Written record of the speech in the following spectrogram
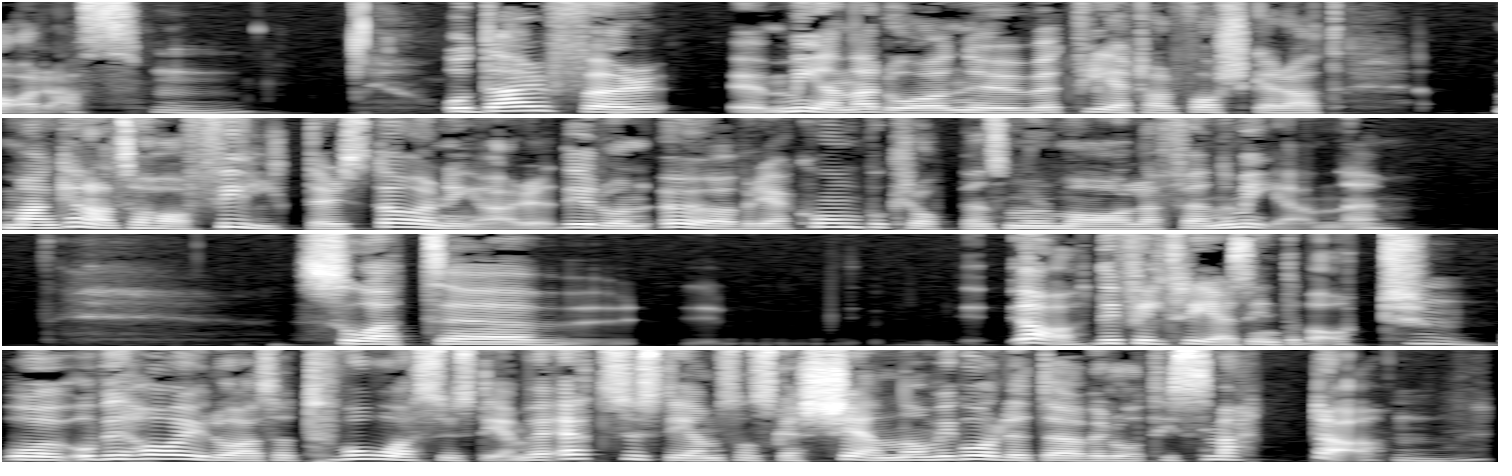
ARAS. Mm. Och därför eh, menar då nu ett flertal forskare att man kan alltså ha filterstörningar. Det är då en överreaktion på kroppens normala fenomen. Så att eh, ja, det filtreras inte bort. Mm. Och, och, vi har ju då alltså två system. Vi har ett system som ska känna, om vi går lite över då till smärta, mm.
